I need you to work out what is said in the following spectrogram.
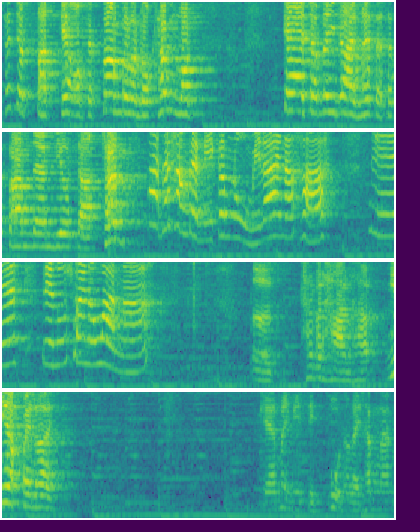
ฉันจะตัดแกออกจากกล้องมรดกทั้งหมด แกจะไม่ได้แม้แต่สตางค์แดนเดียวจากฉัน ป้าจะทำแบบนี้กับหนูไม่ได้นะคะ เนทเนทต้องช่วยน้ำหวานนะ เอ่อท่านประธานครับ เงียบไปเลย แกไม่มีสิทธิ์พูดอะไรทั้งนั้น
